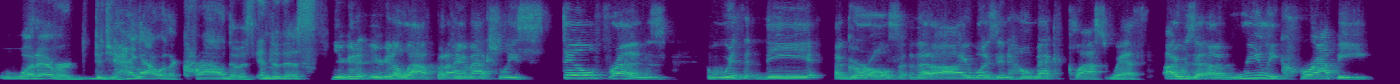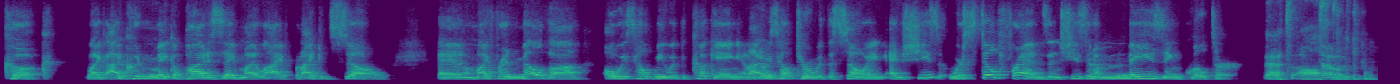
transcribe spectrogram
whatever? Did you hang out with a crowd that was into this? You're gonna you're gonna laugh, but I am actually still friends with the uh, girls that I was in home ec class with. I was a, a really crappy cook like I couldn't make a pie to save my life, but I could sew. And my friend Melva always helped me with the cooking, and I always helped her with the sewing. And she's we're still friends, and she's an amazing quilter. That's awesome. So,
